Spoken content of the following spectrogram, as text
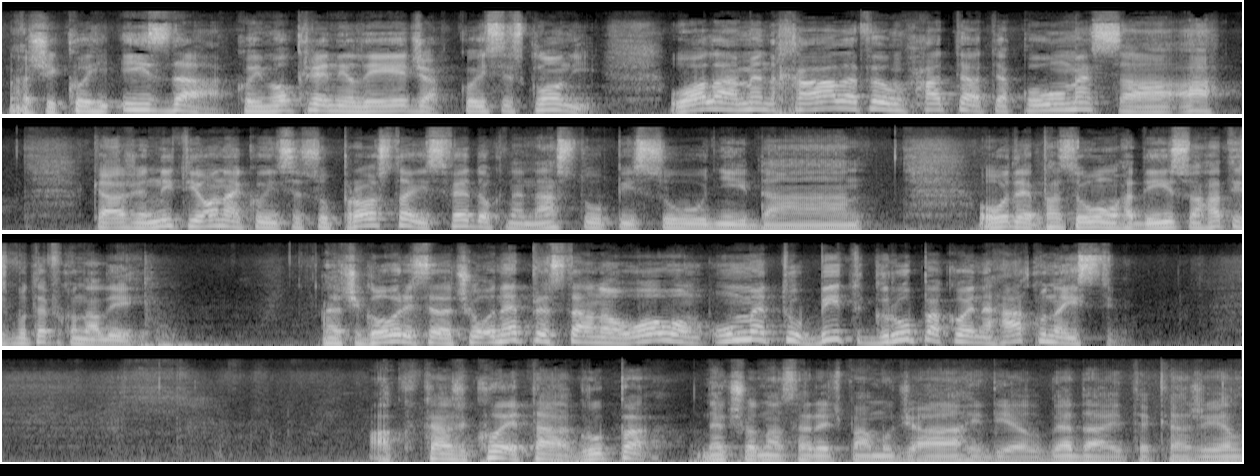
Znači, koji izda, koji im okreni leđa, koji se skloni. Wala men halefeum hata tekume sa'a. Kaže, niti onaj koji se suprostavi sve dok ne nastupi sudnji dan. Ovdje, pa se u ovom hadisu, hadis mutefekon alihi. Znači, govori se da će neprestano u ovom umetu biti grupa koja je na haku na istinu. Ako kaže ko je ta grupa, nek od nas reći pa muđahid, jel, gledajte, kaže, jel,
